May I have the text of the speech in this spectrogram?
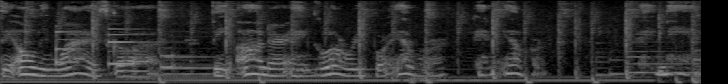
the only wise God, be honor and glory forever and ever. Amen.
